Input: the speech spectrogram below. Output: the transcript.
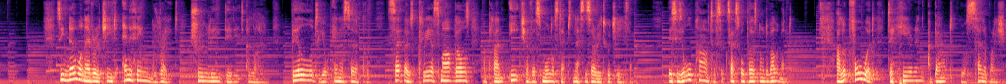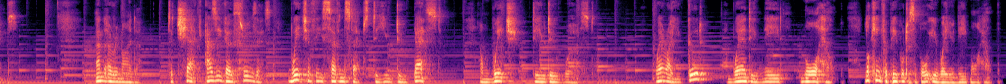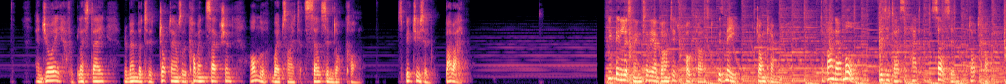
See, no one ever achieved anything great, truly did it alone. Build your inner circle, set those clear, smart goals, and plan each of the smaller steps necessary to achieve them. This is all part of successful personal development. I look forward to hearing about your celebrations. And a reminder to check as you go through this which of these seven steps do you do best and which do you do worst? Where are you good and where do you need more help? Looking for people to support you where you need more help. Enjoy, have a blessed day. Remember to drop down to the comment section on the website at celsim.com. Speak to you soon. Bye bye. You've been listening to the Advantage podcast with me, John Kenworthy. To find out more, visit us at celsim.com.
